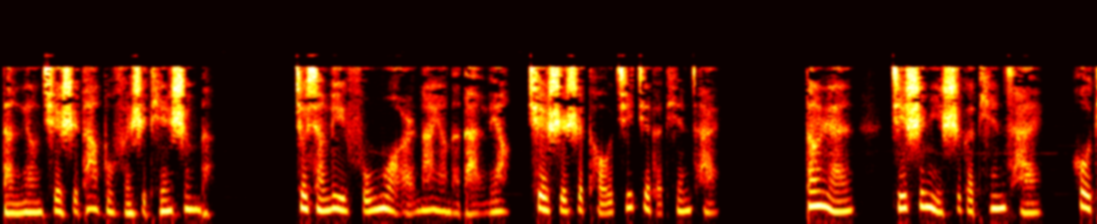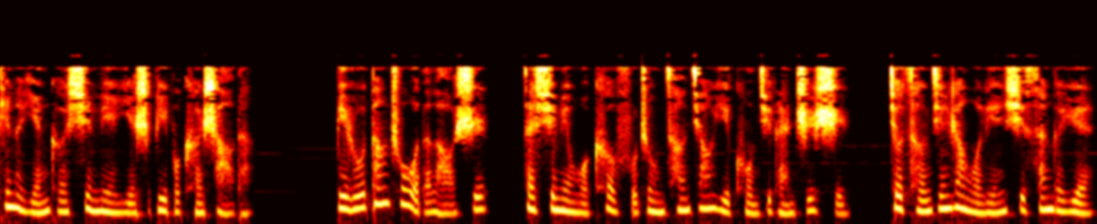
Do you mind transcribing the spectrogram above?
胆量确实大部分是天生的。就像利弗莫尔那样的胆量。确实是投机界的天才。当然，即使你是个天才，后天的严格训练也是必不可少的。比如，当初我的老师在训练我克服重仓交易恐惧感之时，就曾经让我连续三个月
